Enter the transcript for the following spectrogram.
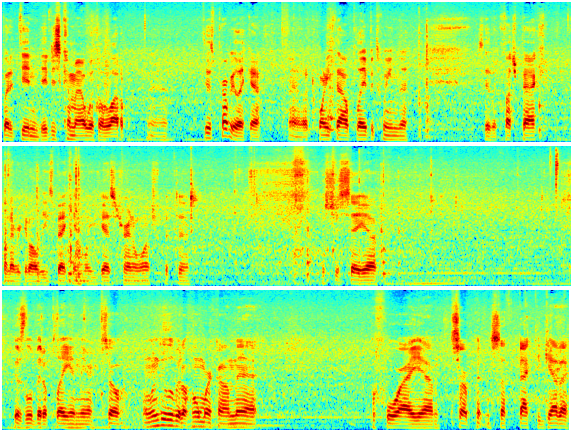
But it didn't. They just come out with a lot of uh, there's probably like a I don't know 20 thou play between the say the clutch pack. I'll never get all these back in while you guys are trying to watch but uh, let's just say uh, there's a little bit of play in there. So I'm to do a little bit of homework on that before I um, start putting stuff back together.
